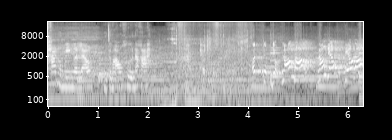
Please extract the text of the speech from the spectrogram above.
ถ้าหนูมีเงินแล้ว หนูจะมาเอาคืนนะคะ เอ่อเดี๋ยวเดี๋ยวน้องน้องน้องเดี๋ยวเดี๋ยวน้อง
